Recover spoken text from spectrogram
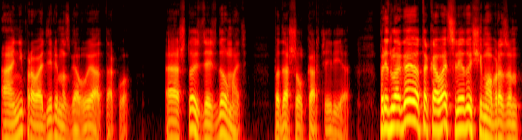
а они проводили мозговую атаку. А что здесь думать? подошел к артиллерия. «Предлагаю атаковать следующим образом.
